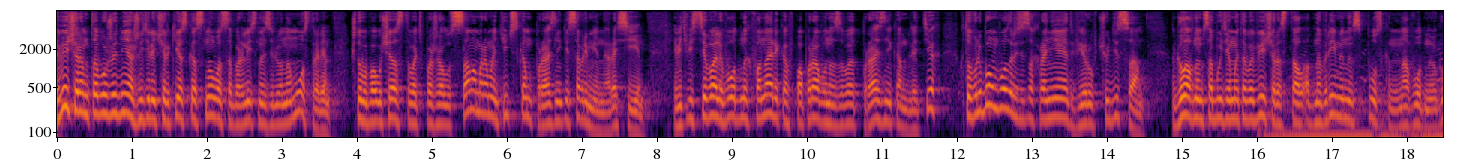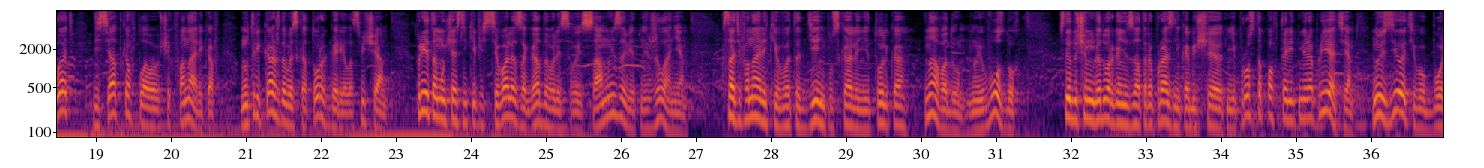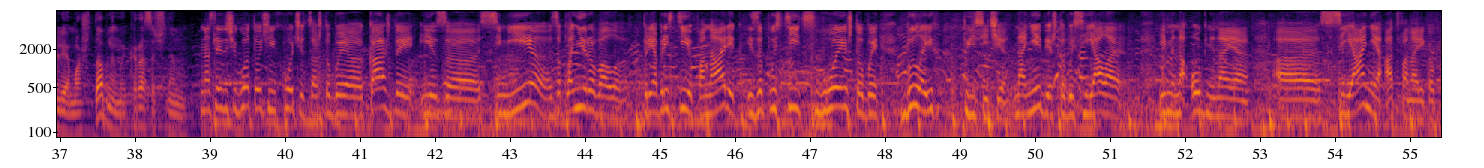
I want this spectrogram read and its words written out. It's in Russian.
Вечером того же дня жители Черкеска снова собрались на Зеленом острове, чтобы поучаствовать в, пожалуй, самом романтическом празднике современной России. Ведь фестиваль водных фонариков по праву называют праздником для тех, кто в любом возрасте сохраняет веру в чудеса. Главным событием этого вечера стал одновременный спуск на водную гладь десятков плавающих фонариков, внутри каждого из которых горела свеча. При этом участники фестиваля загадывали свои самые заветные желания – кстати, фонарики в этот день пускали не только на воду, но и воздух. В следующем году организаторы праздника обещают не просто повторить мероприятие, но и сделать его более масштабным и красочным. На следующий год очень хочется, чтобы каждый из э, семьи запланировал приобрести фонарик и запустить свой, чтобы было их тысячи на небе, чтобы сияло именно огненное э, сияние от фонариков.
